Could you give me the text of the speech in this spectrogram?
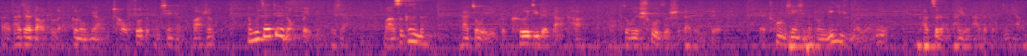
呃，它才导致了各种各样的炒作的这种现象的发生。那么在这种背景之下，马斯克呢，他作为一个科技的大咖，作为数字时代的一个呃创新型的这种英雄的人物，他自然他有他的这种影响力。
